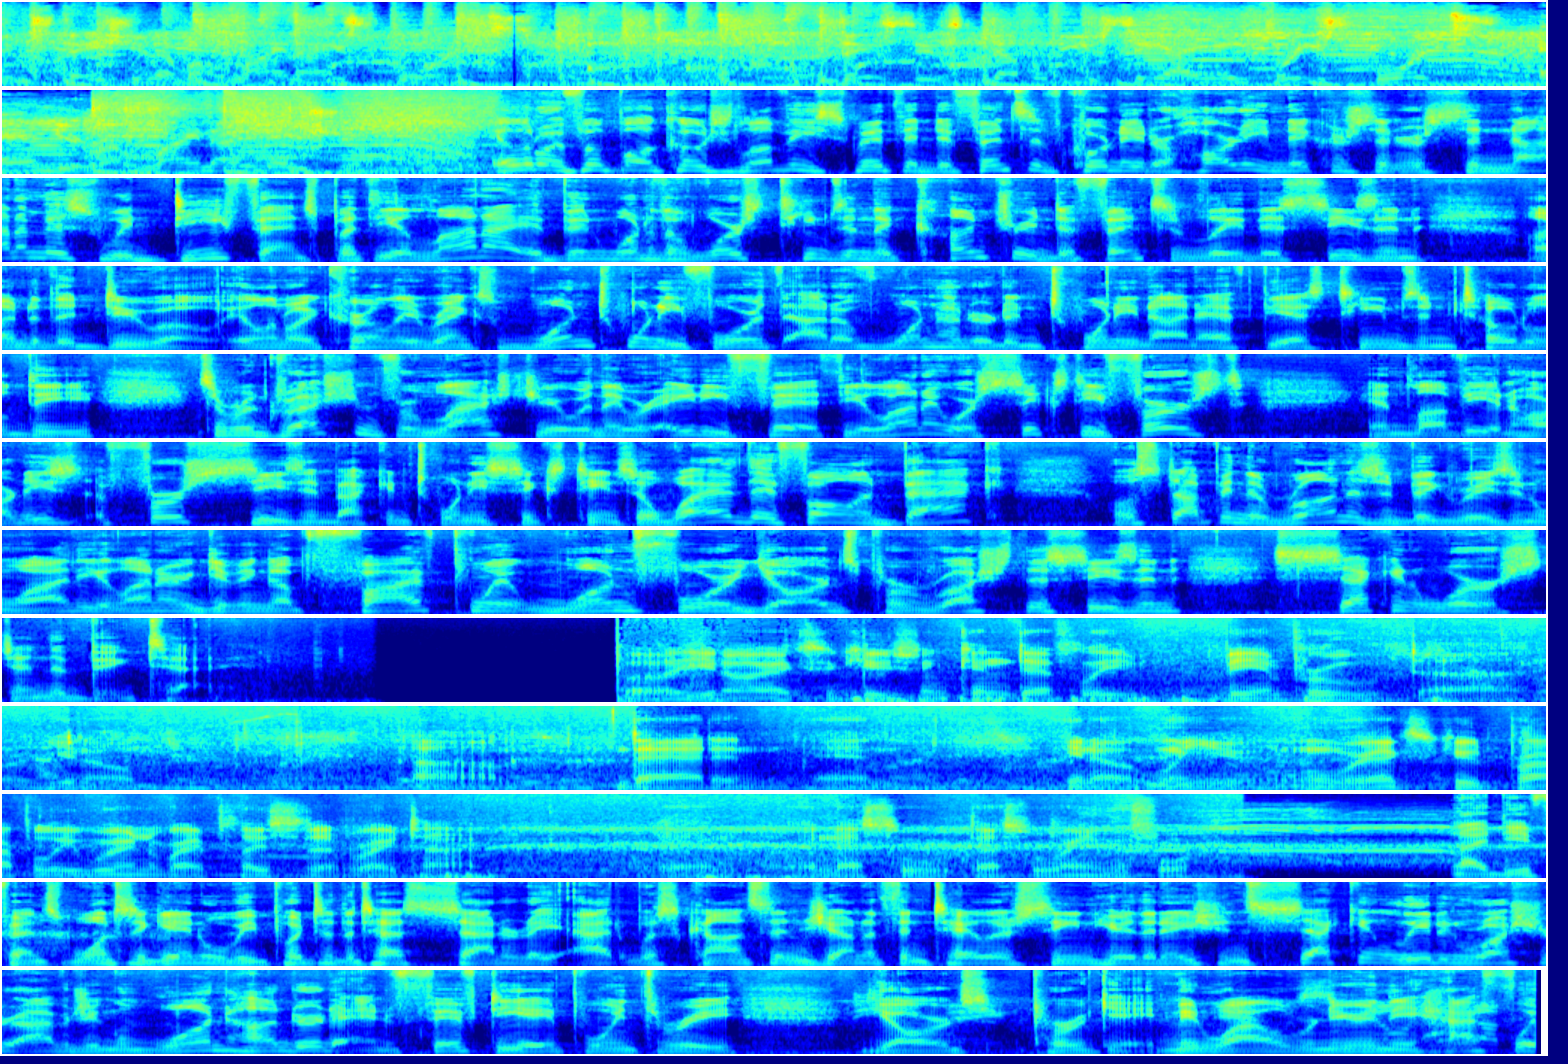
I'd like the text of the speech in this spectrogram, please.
television station of Illini Sports. This is WCIA 3 Sports and your Illini Nation. Illinois football coach Lovie Smith and defensive coordinator Hardy Nickerson are synonymous with defense, but the Illini have been one of the worst teams in the country defensively this season under the duo. Illinois currently ranks 124th out of 129 FBS teams in total D. It's a regression from last year when they were 85th. The Illini were 61st in Lovie and Hardy's first season back in 2016. So why have they fallen back? Well, stopping the run is a big reason why. The Illini are giving up 5.14 yards per rush this season, second worst in the Big Ten. Well, you know, our execution can definitely be improved. Uh, you know, um, that and, and you know when you when we're executed properly, we're in the right places at the right time, and, and that's what that's what we're aiming for. Night defense once again will be put to the test Saturday at Wisconsin. Jonathan Taylor seen here the nation's second leading rusher, averaging 158.3 yards per game. Meanwhile, we're nearing the halfway.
